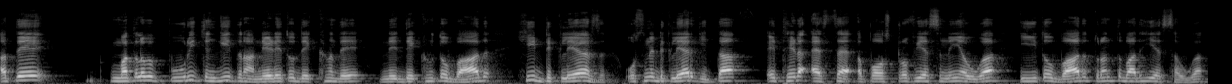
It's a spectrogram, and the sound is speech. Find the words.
ਅਤੇ ਮਤਲਬ ਪੂਰੀ ਚੰਗੀ ਤਰ੍ਹਾਂ ਨੇੜੇ ਤੋਂ ਦੇਖਣ ਦੇ, ਨੇ ਦੇਖਣ ਤੋਂ ਬਾਅਦ ਹੀ ਡਿਕਲੇਅਰਸ ਉਸਨੇ ਡਿਕਲੇਅਰ ਕੀਤਾ, ਇੱਥੇ ਜਿਹੜਾ ਐਸ ਹੈ ਅਪੋਸਟ੍ਰੋਫੀ ਐਸ ਨਹੀਂ ਆਊਗਾ ਈ ਤੋਂ ਬਾਅਦ, ਤੁਰੰਤ ਬਾਅਦ ਹੀ ਐਸ ਆਊਗਾ।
